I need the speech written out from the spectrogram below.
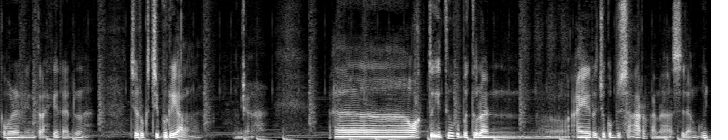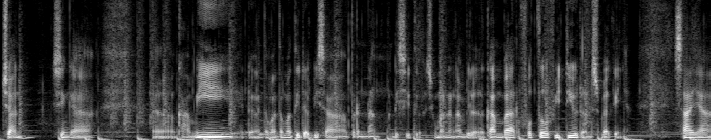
Kemudian yang terakhir adalah curug Ciburial ya e, waktu itu kebetulan eh, air cukup besar karena sedang hujan sehingga Eh, kami dengan teman-teman tidak bisa berenang di situ, cuma mengambil gambar, foto, video dan sebagainya. Saya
